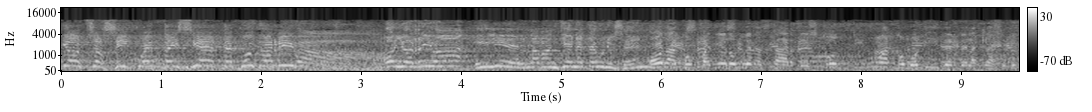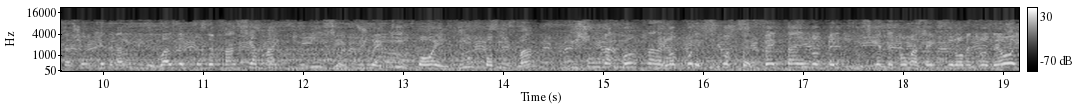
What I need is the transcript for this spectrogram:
28-57, puño arriba. Pollo arriba y líder la mantiene Teunissen. Hola compañeros, buenas tardes. Continúa como líder de la clasificación general individual del Tour de Francia Mike Teunissen. Su equipo, el Grupo Visma, hizo una contrarreloj por equipos perfecta en los 27,6 kilómetros de hoy.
